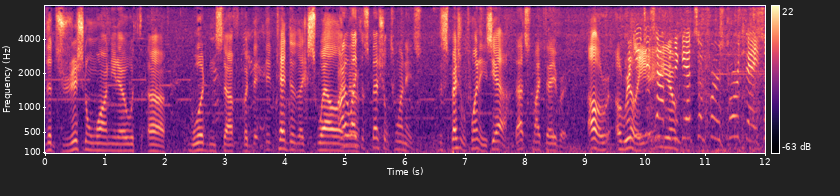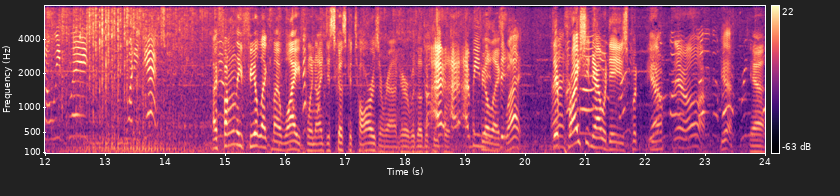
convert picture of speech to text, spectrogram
the traditional one, you know, with uh, wood and stuff, but they, they tend to like swell. I like uh, the special 20s. the special twenties. Yeah. That's my favorite. Oh, oh really? He just You know, to get some for his birthday, so he plays what he gets. I finally feel like my wife when I discuss guitars around her with other people. I, I, I mean, feel like they, what? They're pricey nowadays, but you Yeah, know, there are. yeah, Yeah.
